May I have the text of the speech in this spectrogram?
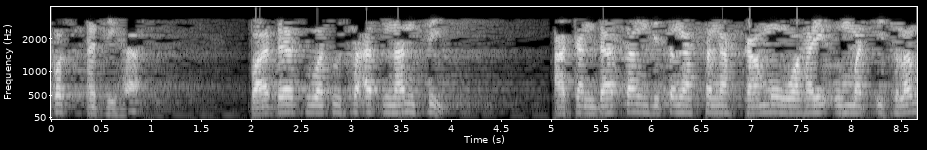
qas'atiha. Pada suatu saat nanti akan datang di tengah-tengah kamu wahai umat Islam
